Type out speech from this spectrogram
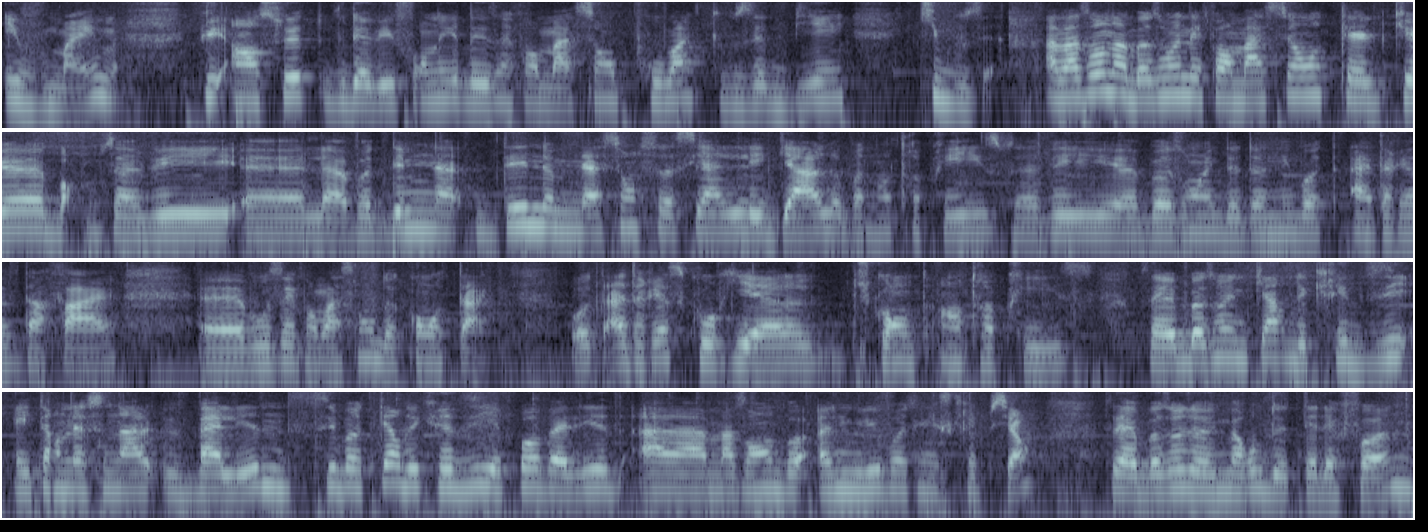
et vous-même. Puis ensuite, vous devez fournir des informations prouvant que vous êtes bien qui vous êtes. Amazon a besoin d'informations telles que, bon, vous avez euh, votre dénomination sociale légale de votre entreprise, vous avez euh, besoin de donner votre adresse d'affaires, vos informations de contact, votre adresse courriel du compte entreprise. Vous avez besoin d'une carte de crédit internationale valide. Si votre carte de crédit n'est pas valide, Amazon va annuler votre inscription. Vous avez besoin d'un numéro de téléphone.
